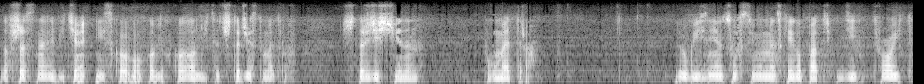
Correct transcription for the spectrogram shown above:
Za wczesne wybicie i skok w okolice 40 metrów. 41,5 metra. Drugi z Niemców z teamu męskiego Patrick Detroit.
